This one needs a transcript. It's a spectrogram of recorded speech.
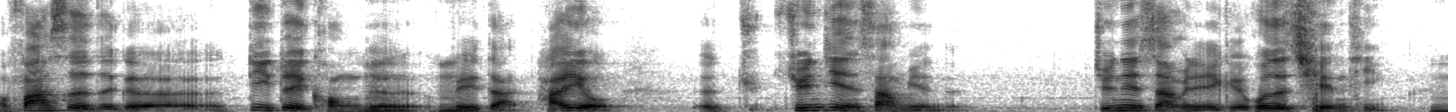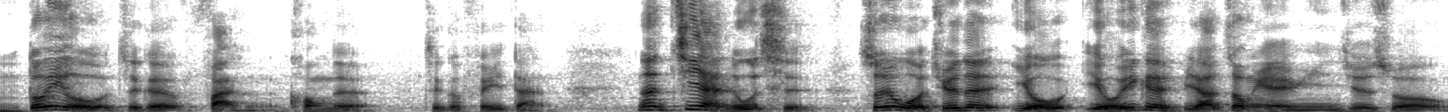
嗯，发射这个地对空的飞弹，还有呃军军舰上面的军舰上面的也可以，或者潜艇，嗯，都有这个反空的这个飞弹。那既然如此，所以我觉得有有一个比较重要的原因就是说，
